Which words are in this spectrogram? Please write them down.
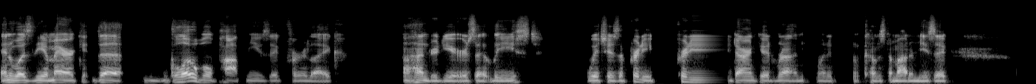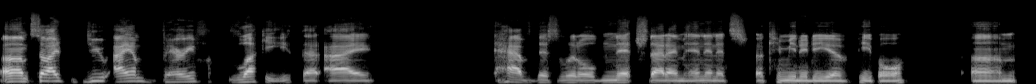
and was the American the global pop music for like a hundred years at least, which is a pretty pretty darn good run when it comes to modern music. Um, so I do. I am very lucky that I have this little niche that I'm in, and it's a community of people. Um,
